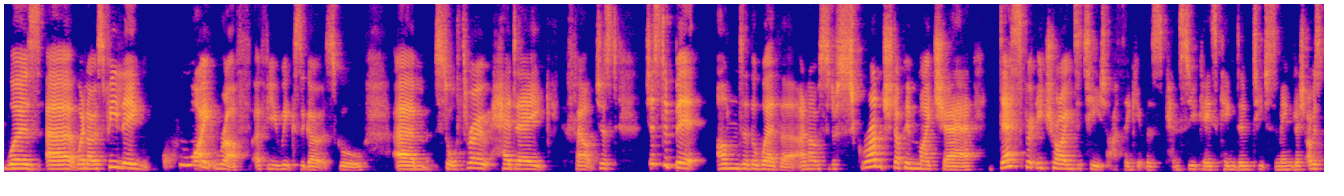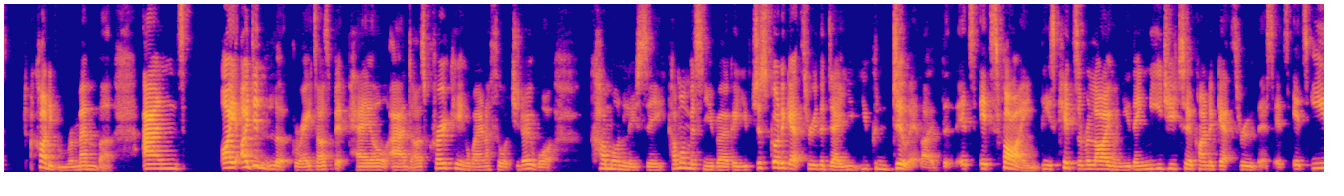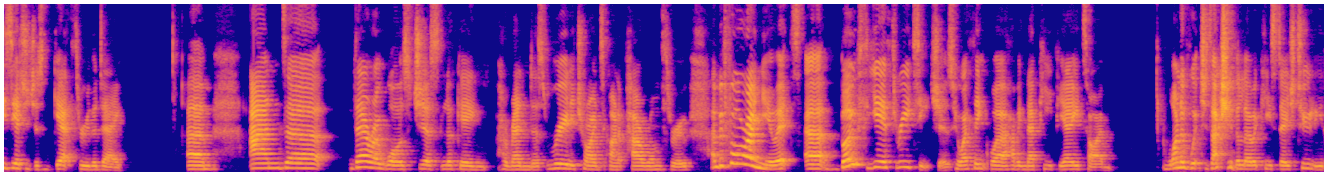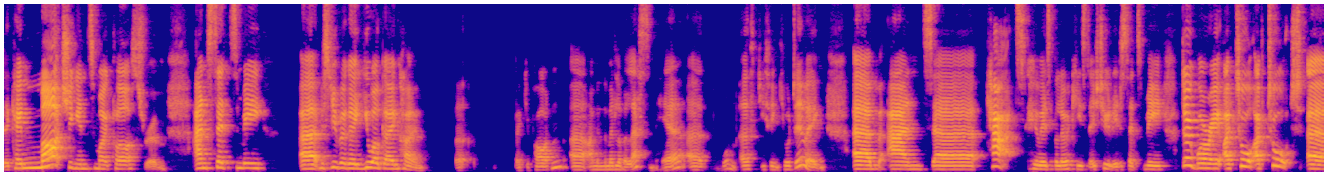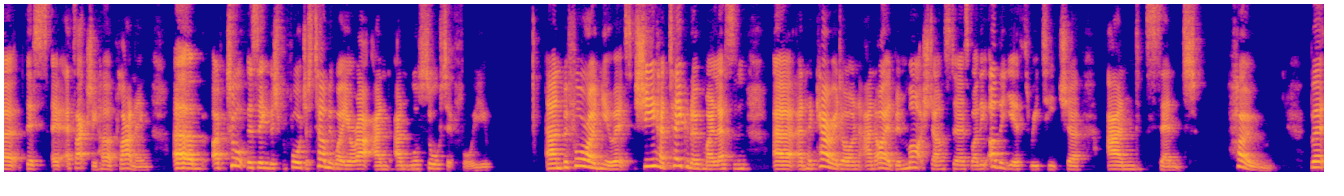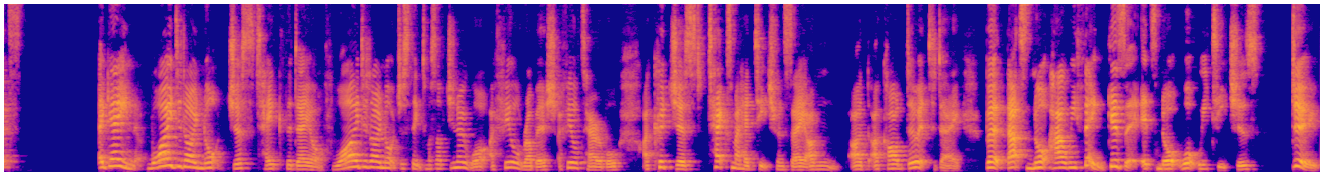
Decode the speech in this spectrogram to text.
was uh, when I was feeling quite rough a few weeks ago at school um, sore throat headache felt just just a bit under the weather and I was sort of scrunched up in my chair, desperately trying to teach. I think it was Kensuke's Kingdom, teach some English. I was, I can't even remember. And I, I didn't look great. I was a bit pale and I was croaking away. And I thought, you know what? Come on, Lucy. Come on, Miss Newberger. You've just got to get through the day. You, you can do it. Like it's it's fine. These kids are relying on you. They need you to kind of get through this. It's it's easier to just get through the day. Um, and uh, there I was just looking horrendous, really trying to kind of power on through. And before I knew it, uh, both year three teachers, who I think were having their PPA time, one of which is actually the lower key stage two leader, came marching into my classroom and said to me, uh, Ms. Newberger, you are going home beg your pardon, uh, I'm in the middle of a lesson here. Uh, what on earth do you think you're doing? Um, and uh, Kat, who is the lower key stage two leader, said to me, "Don't worry, I've taught. I've taught uh, this. It's actually her planning. Um, I've taught this English before. Just tell me where you're at, and and we'll sort it for you." And before I knew it, she had taken over my lesson uh, and had carried on, and I had been marched downstairs by the other year three teacher and sent home. But again, why did I not just take the day off? Why did I not just think to myself, do you know what? I feel rubbish. I feel terrible. I could just text my head teacher and say, I'm, I, I can't do it today. But that's not how we think, is it? It's not what we teachers do.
